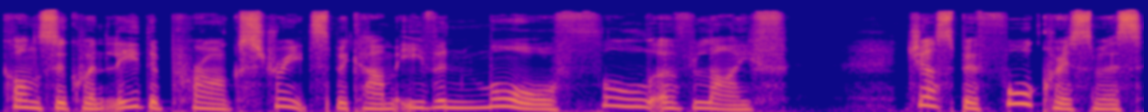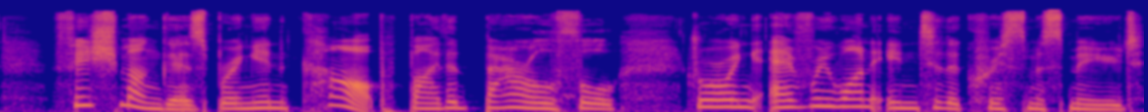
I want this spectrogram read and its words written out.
Consequently, the Prague streets become even more full of life. Just before Christmas, fishmongers bring in carp by the barrelful, drawing everyone into the Christmas mood.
